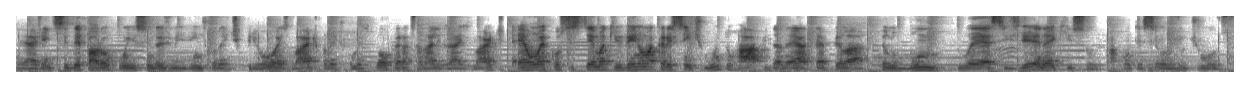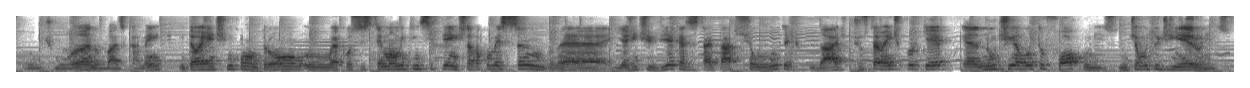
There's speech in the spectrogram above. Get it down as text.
É, a gente se deparou com isso em 2020, quando a gente criou a Smart, quando a gente começou a operacionalizar a Smart. É um ecossistema que vem numa crescente muito rápida, né, até pela, pelo boom do ESG, né, que isso aconteceu nos últimos, no último ano, basicamente. Então a gente encontrou um ecossistema muito incipiente, estava começando, né, e a gente via que as startups tinham muita dificuldade, justamente porque é, não tinha muito foco nisso, não tinha muito dinheiro nisso.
